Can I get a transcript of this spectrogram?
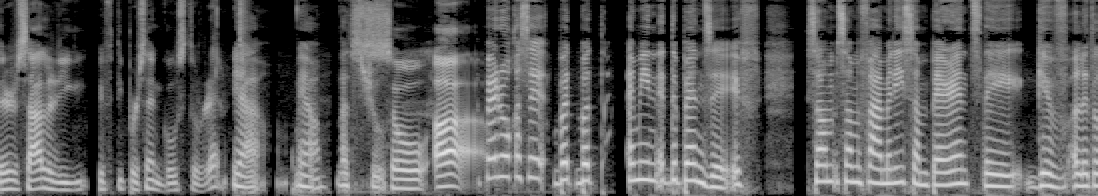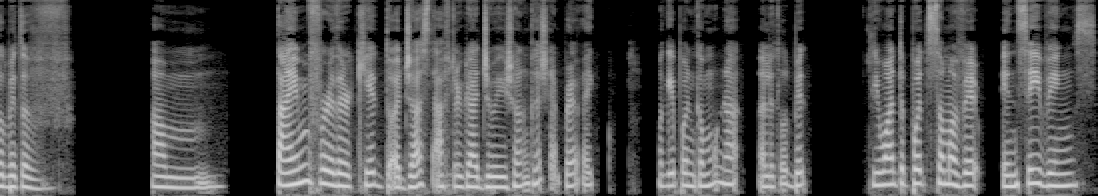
their salary 50% goes to rent. yeah, yeah, that's true. So, uh Pero kasi but but I mean it depends eh. If some some families, some parents they give a little bit of um time for their kid to adjust after graduation syempre like mag-ipon ka muna a little bit. You want to put some of it in savings.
